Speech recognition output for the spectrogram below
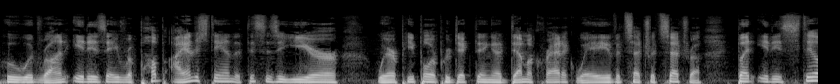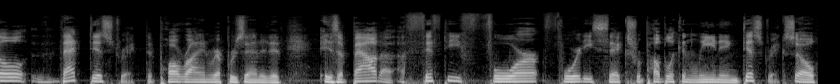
who would run. It is a repub. I understand that this is a year where people are predicting a Democratic wave, et cetera, et cetera. But it is still that district that Paul Ryan represented is about a, a 54-46 Republican-leaning district. So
